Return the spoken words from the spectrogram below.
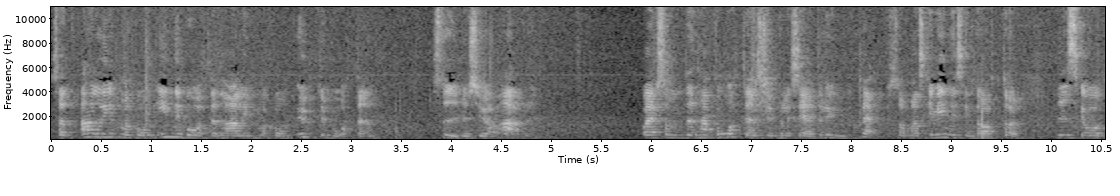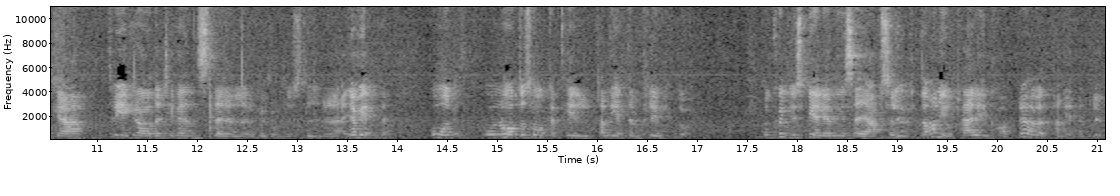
Så att all information in i båten och all information ut ur båten styrdes ju av arr. Och eftersom den här båten symboliserar ett rymdskepp, så om man skriver in i sin dator vi ska åka tre grader till vänster eller hur de nu styr det där, jag vet inte. Och, och låt oss åka till planeten Pluto. Då kunde ju spelledningen säga absolut, det har ni gjort, här är en karta över planeten Pluto.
